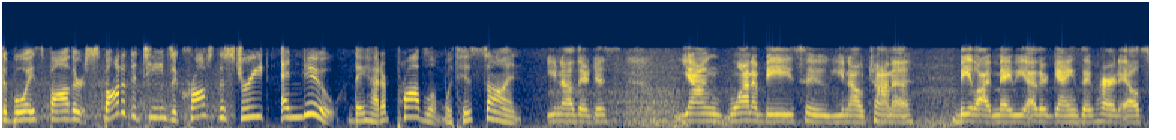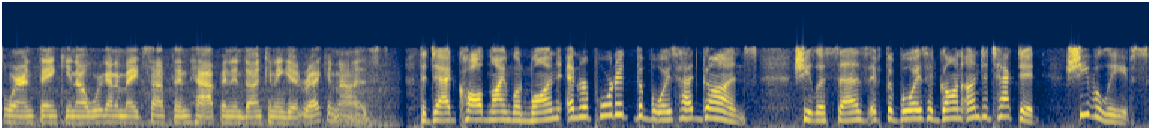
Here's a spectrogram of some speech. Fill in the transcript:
The boy's father spotted the teens across the street and knew they had a problem with his son. You know, they're just young wannabes who, you know, trying to be like maybe other gangs they've heard elsewhere and think, you know, we're going to make something happen in Duncan and get recognized. The dad called 911 and reported the boys had guns. Sheila says if the boys had gone undetected, she believes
